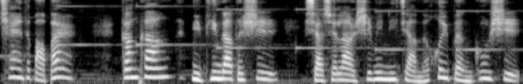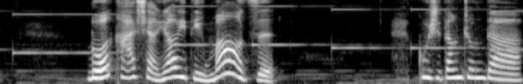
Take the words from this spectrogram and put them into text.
亲爱的宝贝儿，刚刚你听到的是小学老师为你讲的绘本故事《罗卡想要一顶帽子》。故事当中的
